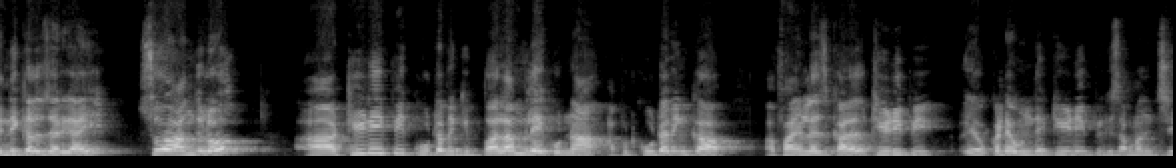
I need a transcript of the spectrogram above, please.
ఎన్నికలు జరిగాయి. సో అందులో టీడీపీ కూటమికి బలం లేకున్నా అప్పుడు కూటమి ఇంకా ఫైనలైజ్ కాలేదు. టీడీపీ ఒక్కటే ఉంది. టీడీపీకి సంబంధించి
